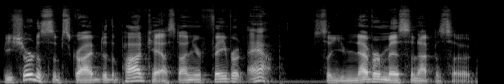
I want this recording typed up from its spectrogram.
Be sure to subscribe to the podcast on your favorite app so you never miss an episode.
